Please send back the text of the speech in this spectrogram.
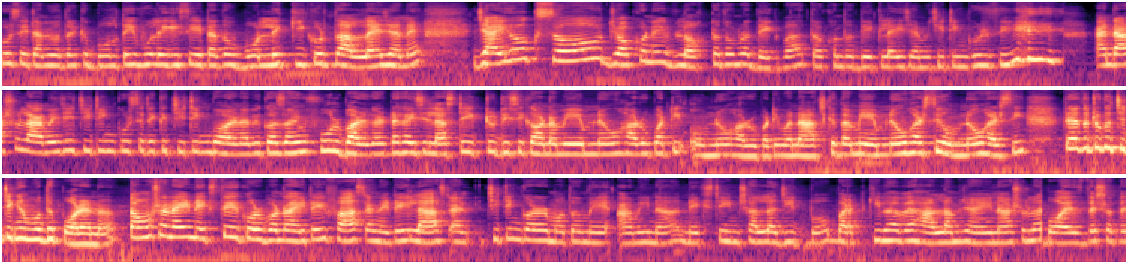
করছি, এটা আমি ওদেরকে বলতেই ভুলে গেছি, এটা তো বললে কি করতো, আল্লাহ জানে। যাই হোক সো যখন এই ব্লগটা তোমরা দেখবা, তখন তো দেখলাই যে আমি চিটিং করছি। অ্যান্ড আসলে আমি যে চিটিং করছি, এটাকে চিটিং বলে না বিকজ আমি ফুল বার্গারটা খাইছি। লাস্টে একটু দিছি, কারণ আমি এমনেও হারুপাটি ওমনেও হারুপাটি মানে আজকে তো আমি এমনেও হারছি ওমনেও হারছি। তো এতটুকু চিটিংয়ের মধ্যে পড়ে না। সমস্যা নাই নেক্সট থেকে করব না, এটাই ফার্স্ট অ্যান্ড এটাই লাস্ট অ্যান্ড চিটিং করার মতো মেয়ে আমি না। নেক্সট ইনশাল্লাহ জিতবো। বাট কীভাবে হারলাম জানি না। আসলে বয়েজদের সাথে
